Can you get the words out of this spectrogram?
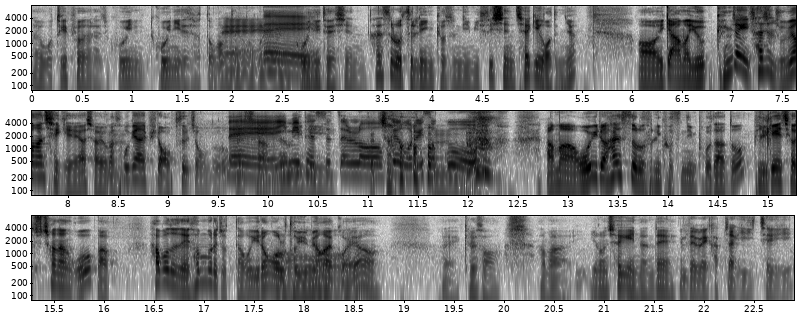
아, 이거 어떻게 표현을 해야지 고인 고인이 되셨다고 하면 네. 되는 건가요? 네. 고인이 되신 한스 로슬링 교수님이 쓰신 책이거든요. 어 이게 아마 유, 굉장히 사실 유명한 책이에요. 저희가 소개할 필요 없을 정도로 네, 그렇죠? 이미 베스트셀러 그쵸. 꽤 오래 있었고 아마 오히려 한스 로슬링 교수님보다도 빌 게이츠가 추천하고 막 하버드 대에 선물해 줬다고 이런 걸로 더 오. 유명할 거예요. 네, 그래서 아마 이런 책이 있는데 근데 왜 갑자기 이 책이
